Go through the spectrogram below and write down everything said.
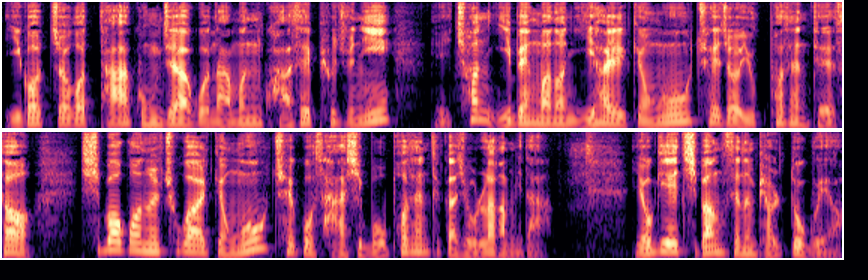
이것저것 다 공제하고 남은 과세 표준이 1,200만 원 이하일 경우 최저 6%에서 10억 원을 초과할 경우 최고 45%까지 올라갑니다. 여기에 지방세는 별도고요.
